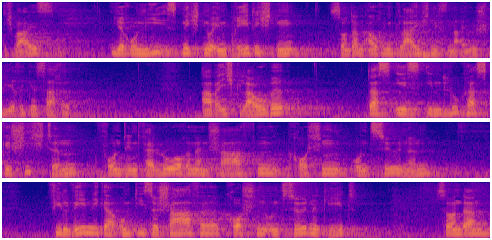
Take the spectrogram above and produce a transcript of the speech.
Ich weiß, Ironie ist nicht nur in Predigten, sondern auch in Gleichnissen eine schwierige Sache. Aber ich glaube, dass es in Lukas Geschichten von den verlorenen Schafen, Groschen und Söhnen viel weniger um diese Schafe, Groschen und Söhne geht, sondern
